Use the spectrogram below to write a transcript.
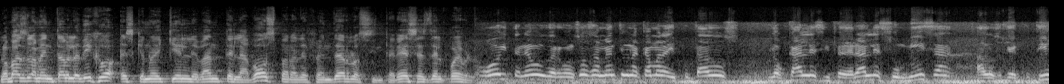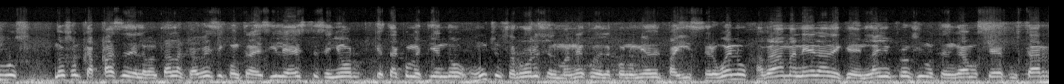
Lo más lamentable, dijo, es que no hay quien levante la voz para defender los intereses del pueblo. Hoy tenemos vergonzosamente una Cámara de Diputados locales y federales sumisa a los ejecutivos. No son capaces de levantar la cabeza y contradecirle a este señor que está cometiendo muchos errores en el manejo de la economía del país. Pero bueno, habrá manera de que en el año próximo tengamos que ajustar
